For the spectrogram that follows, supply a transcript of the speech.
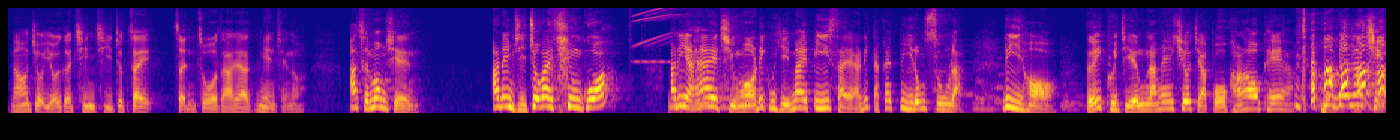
然后就有一个亲戚就在整桌大家面前说：“啊，陈梦贤，啊，你不是就爱唱歌？啊，你也爱唱哦，你规去卖比赛啊，你大概比拢输啦，你吼。”得去开一间人诶小食部卡拉 OK 啊，啊旁边那唱，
